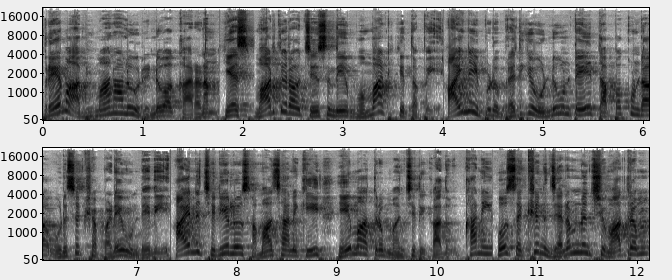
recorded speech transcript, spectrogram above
ప్రేమ అభిమానాలు రెండవ కారణం. ఎస్ మారుతిరావు చేసింది ముమ్మాటికి తప్పి. ఆయన ఇప్పుడు బ్రతికి ఉండి ఉంటే తప్పకుండా ఉరిశిక్ష పడే ఉండేది. ఆయన చర్యలు సమాజానికి ఏమాత్రం మంచిది కాదు. కానీ ఓ సెక్షన్ జనం నుంచి మాత్రం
